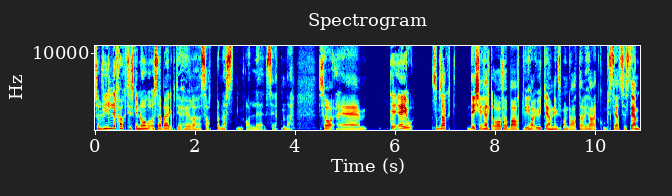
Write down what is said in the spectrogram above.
så mm. ville faktisk i Norge også Arbeiderpartiet og Høyre ha satt på nesten alle setene. Så eh, det er jo, som sagt, det er ikke helt overførbart. Vi har utjevningsmandater, vi har et komplisert system.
